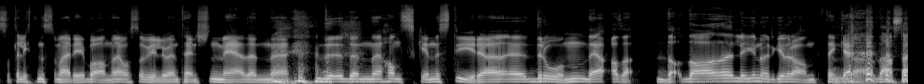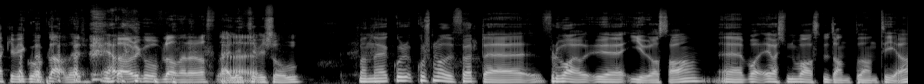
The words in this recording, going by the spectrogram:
satellitten som er i bane, og så vil jo Intention med den, den hansken styre dronen. Det, altså, da, da, ligger Norge bra an, tenker jeg. Da, da snakker vi gode planer. ja. Da er det gode planer her, altså. Jeg liker visjonen. Men eh, hvordan var det du følte For du var jo i USA. Eh, jeg vet ikke om du var student på den tida,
